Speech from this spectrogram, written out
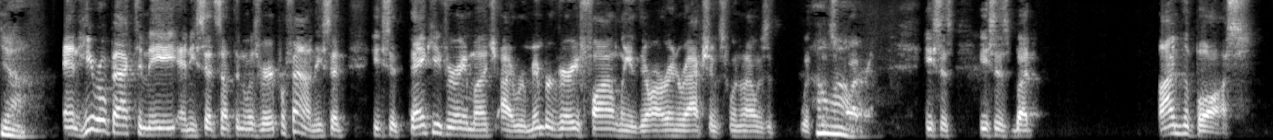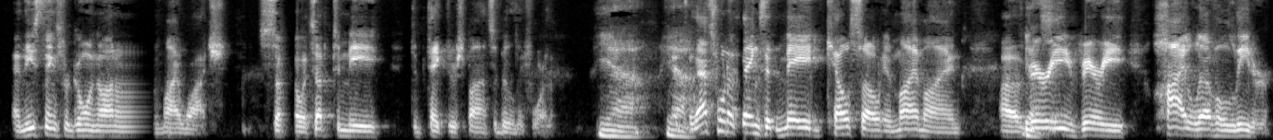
Yeah and he wrote back to me and he said something that was very profound. He said, he said, thank you very much. I remember very fondly there are interactions when I was with oh, the wow. squadron. he says, he says, but I'm the boss, and these things were going on on my watch. So it's up to me to take the responsibility for them. Yeah, yeah. So that's one of the things that made Kelso, in my mind, a yes. very, very high level leader.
